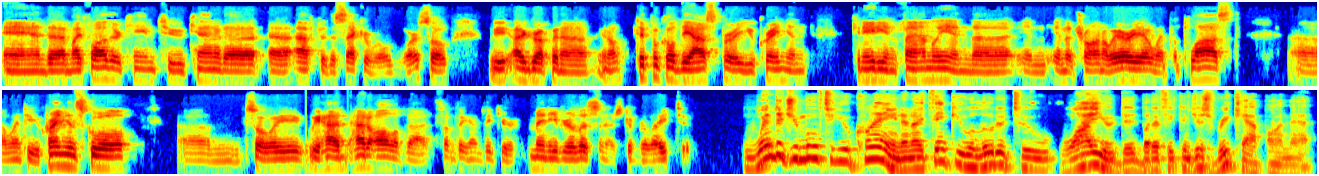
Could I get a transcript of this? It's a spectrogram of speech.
And uh, my father came to Canada uh, after the Second World War. So we, I grew up in a you know typical diaspora Ukrainian Canadian family in the in in the Toronto area. Went to Plast, uh, went to Ukrainian school. Um, so we we had had all of that. Something I think your many of your listeners can relate to. When did you move to Ukraine? And I think you alluded to why you did, but if you can just recap on that.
